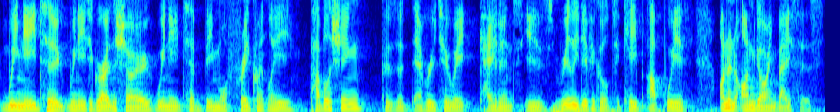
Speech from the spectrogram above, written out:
we need to we need to grow the show. We need to be more frequently publishing because every two week cadence is really difficult to keep up with on an ongoing basis.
